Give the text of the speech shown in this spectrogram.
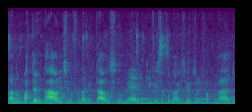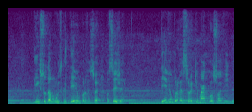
lá no maternal, no ensino fundamental, no ensino médio, quem fez faculdade, teve professor de faculdade, quem estuda música, teve um professor, ou seja, teve um professor que marcou sua vida.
